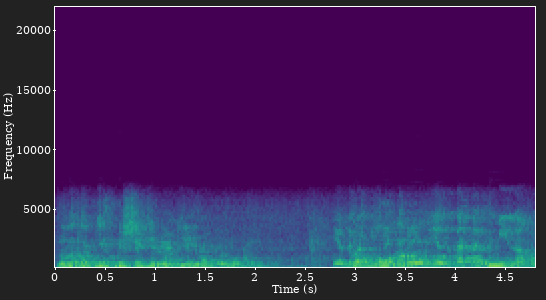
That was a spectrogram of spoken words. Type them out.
Ну вы хоть не смешите людей. Ні, давайте Ну, плохо приймемо ви- рішення тоді со змінами.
